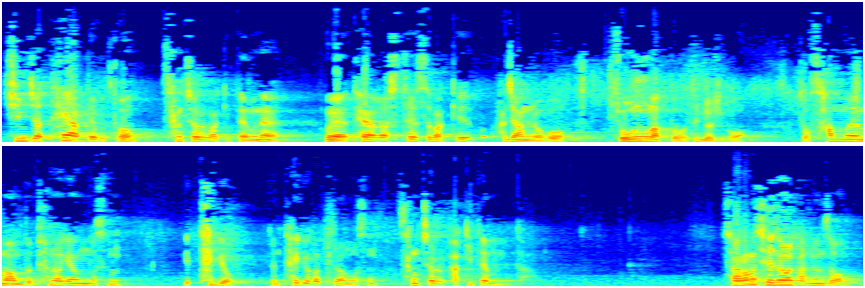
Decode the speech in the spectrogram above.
심지어 태아 때부터 상처를 받기 때문에 왜 태아가 스트레스 받게 하지 않으려고 좋은 음악도 들려주고 또 산모의 마음도 편하게 하는 것은 이 태교, 이런 태교가 필요한 것은 상처를 받기 때문입니다. 사람은 세상을 살면서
